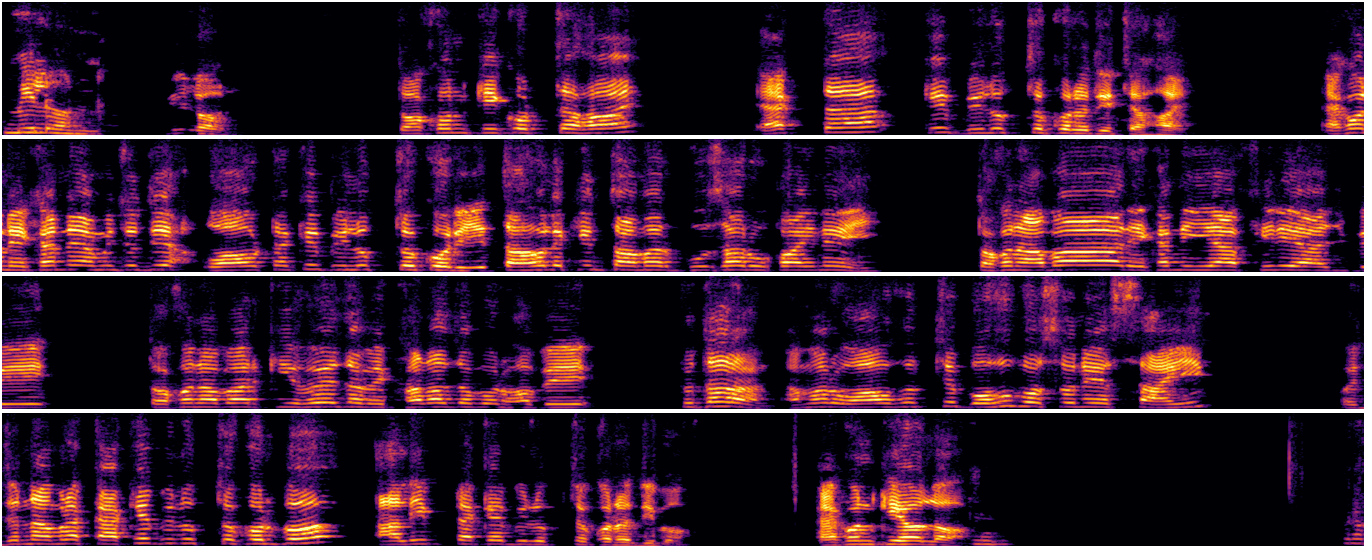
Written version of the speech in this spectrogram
মিলন। মিলন। তখন কি করতে হয়? একটাকে বিলুপ্ত করে দিতে হয়। এখন এখানে আমি যদি ওয়াওটাকে বিলুপ্ত করি তাহলে কিন্তু আমার বোঝার উপায় নেই। তখন আবার এখানে ইয়া ফিরে আসবে। তখন আবার কি হয়ে যাবে? খাড়া জবর হবে। সুতরাং আমার ওয়াও হচ্ছে বহু বচনের সাইন। ওই জন্য আমরা কাকে বিলুপ্ত করব? আলিফটাকে বিলুপ্ত করে দিব। এখন কি হলো? পুরো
